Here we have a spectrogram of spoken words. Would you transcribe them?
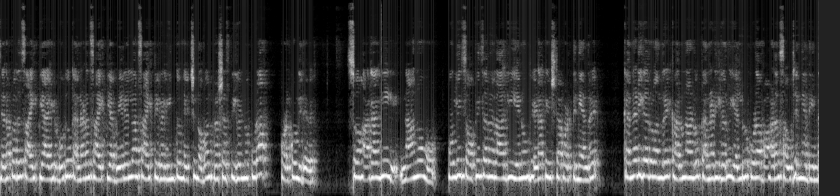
ಜನಪದ ಸಾಹಿತ್ಯ ಆಗಿರ್ಬೋದು, ಕನ್ನಡ ಸಾಹಿತ್ಯ, ಬೇರೆಲ್ಲ ಸಾಹಿತ್ಯಗಳಿಗಿಂತ ಹೆಚ್ಚು ನೊಬೆಲ್ ಪ್ರಶಸ್ತಿಗಳನ್ನು ಕೂಡ ಪಡ್ಕೊಂಡಿದ್ದೇವೆ. ಸೊ ಹಾಗಾಗಿ ನಾನು ಪೊಲೀಸ್ ಆಫೀಸರ್ ಆಗಿ ಏನು ಹೇಳಕ್ಕೆ ಇಷ್ಟಪಡ್ತೀನಿ ಅಂದ್ರೆ, ಕನ್ನಡಿಗರು ಅಂದ್ರೆ ಕರುನಾಡು, ಕನ್ನಡಿಗರು ಎಲ್ಲರೂ ಕೂಡ ಬಹಳ ಸೌಜನ್ಯದಿಂದ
